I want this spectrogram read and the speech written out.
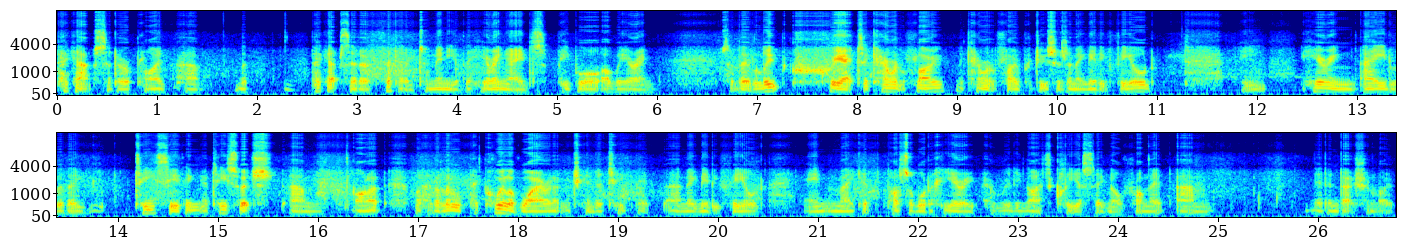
pickups that are applied the pickups that are fitted to many of the hearing aids people are wearing. So the loop creates a current flow, the current flow produces a magnetic field, a hearing aid with a T setting, a T switch um, on it, will have a little coil of wire in it which can detect that uh, magnetic field and make it possible to hear a, a really nice clear signal from that, um, that induction loop.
